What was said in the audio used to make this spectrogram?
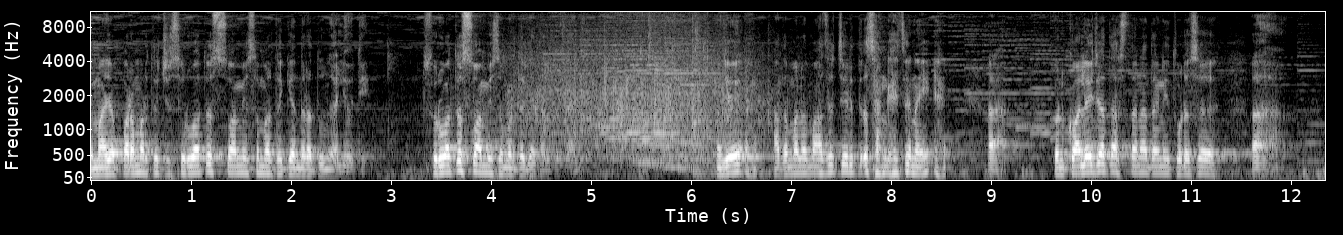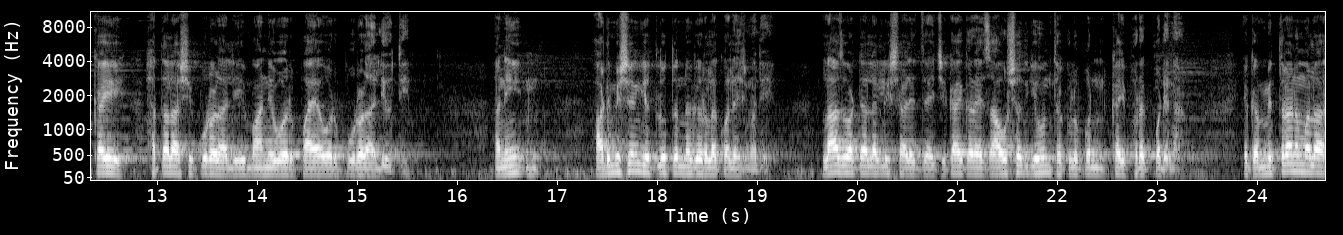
माझ्या परमार्थाची सुरुवातच स्वामी समर्थ केंद्रातून झाली होती. सुरुवातच स्वामी समर्थ केंद्रातून झाली. म्हणजे आता मला माझं चरित्र सांगायचं नाही. पण कॉलेजात असताना त्यांनी थोडंसं काही हाताला अशी पुरळ आली मानेवर पायावर पुरळ आली होती. आणि ॲडमिशन घेतलं होतं नगरला कॉलेजमध्ये लाज वाटायला लागली शाळेत जायची. काय करायचं? औषध घेऊन थकलो पण काही फरक पडेना. एका मित्रानं मला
